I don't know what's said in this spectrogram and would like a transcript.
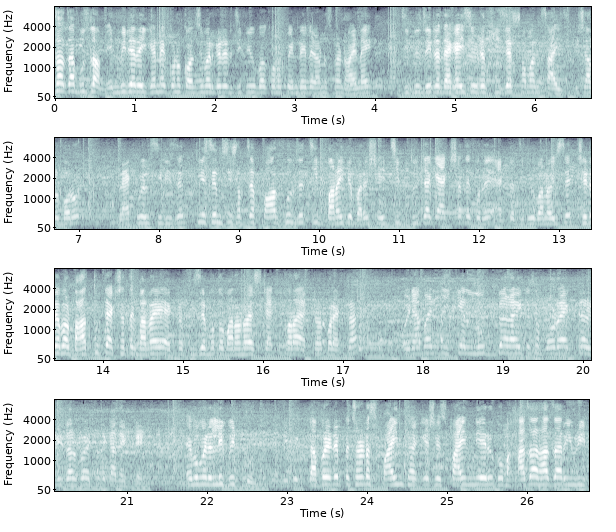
আচ্ছা যা বুঝলাম। এনভিডিয়ার এইখানে কোনো কনজিউমার গ্রেডের জিপিউ বা কোনো পেন ড্রাইভের অ্যানাউন্সমেন্ট হয় নাই। জিপিউ যেটা দেখাইছে, ওইটা ফ্রিজের সমান সাইজ বিশাল বড় ব্ল্যাকওয়েল সিরিজের। টিএসএমসি সবচেয়ে পাওয়ারফুল যে চিপ বানাইতে পারে, সেই চিপ দুইটাকে একসাথে করে একটা জিপিউ বানা হয়েছে সেটা আবার বাহাত্তরটা একসাথে বানায়, একটা ফ্রিজের মতো বানানো হয় স্ট্যাক করা, একটার পর একটা। ওইটা আবার ইকে লুপ দ্বারা হইতেছে বড় একটা রিজার্ভারের সাথে কানেক্টেড এবং এটা লিকুইড কুল তারপরে এটা পেছনে একটা স্পাইন থাকে, সেই স্পাইন দিয়ে এরকম হাজার হাজার ইউনিট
